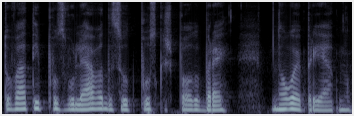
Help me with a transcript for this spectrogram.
това ти позволява да се отпускаш по-добре. Много е приятно.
